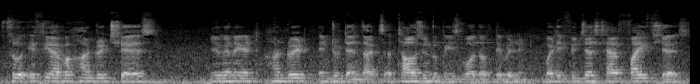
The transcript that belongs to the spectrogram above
so if you have 100 shares you're gonna get 100 into 10 that's a thousand rupees worth of dividend. But if you just have five shares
